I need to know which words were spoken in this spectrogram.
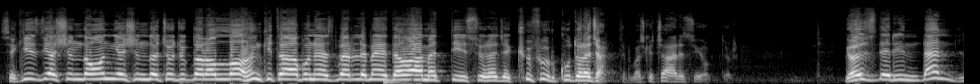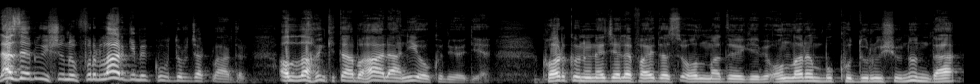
8 yaşında 10 yaşında çocuklar Allah'ın kitabını ezberlemeye devam ettiği sürece küfür kuduracaktır. Başka çaresi yoktur. Gözlerinden lazer ışını fırlar gibi kuduracaklardır. Allah'ın kitabı hala niye okunuyor diye. Korkunun ecele faydası olmadığı gibi onların bu kuduruşunun da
